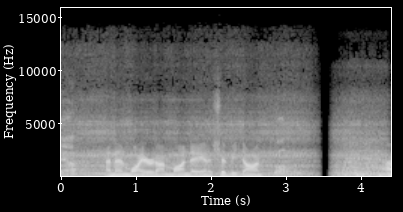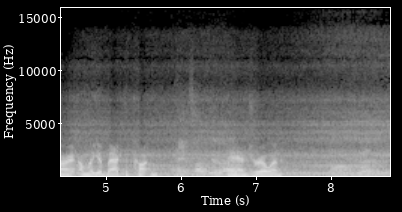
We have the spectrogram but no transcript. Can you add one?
Yeah. and then wire it on Monday, and it should be done. Cool. All right, I'm gonna get back to cutting Hey, all good. and drilling. Sounds good.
